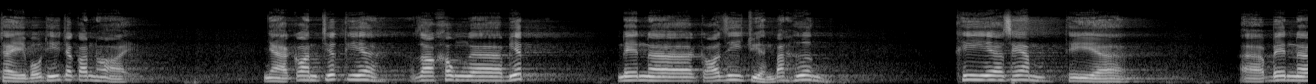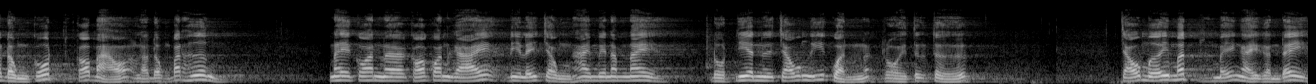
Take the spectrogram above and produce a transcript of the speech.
thầy bố thí cho con hỏi, nhà con trước kia do không ờ, biết nên ờ, có di chuyển bát hương. Khi ờ, xem thì bên đồng cốt có bảo là động bát hương. Nay con có con gái đi lấy chồng 20 năm nay, đột nhiên cháu nghĩ quẩn rồi tự tử. Cháu mới mất mấy ngày gần đây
